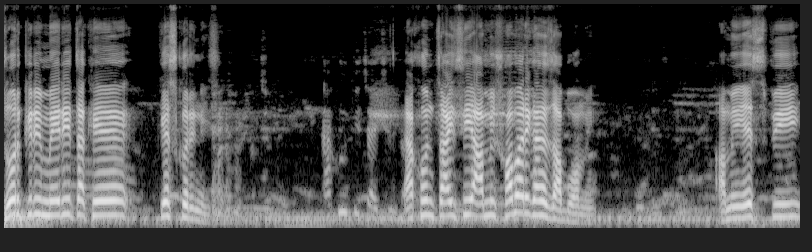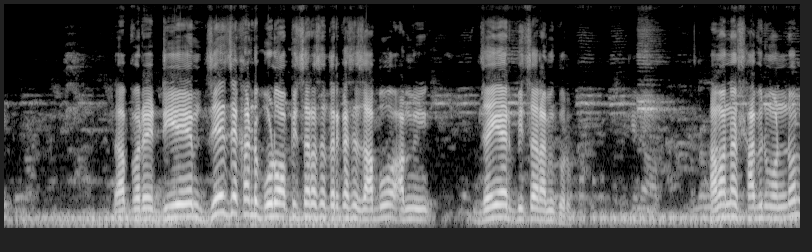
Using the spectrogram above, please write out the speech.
জোরকিরি মেরি তাকে কেস করে নিয়েছে। এখন এখন চাইছি আমি সবারই কাছে যাব আমি। আমি এসপি তারপরে ডিএম যে যেখানে বড় অফিসার আছে তাদের কাছে যাব। আমি যাই আর বিচার আমি করব। আমার নাম সাবির মণ্ডল।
